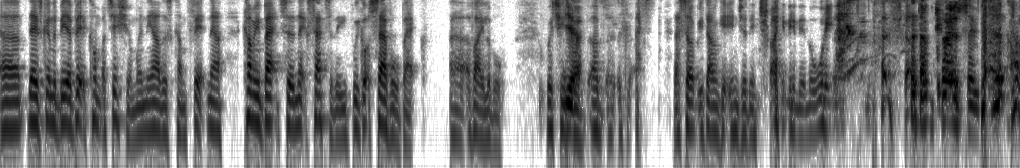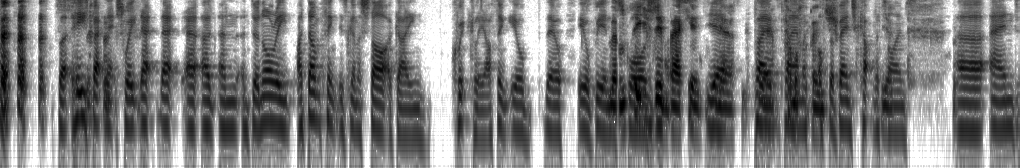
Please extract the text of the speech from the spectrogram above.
Uh, there's going to be a bit of competition when the others come fit. Now, coming back to next Saturday, we've got Saville back uh, available, which is Yeah. let's, let's hope he don't get injured in training in the week. but, uh, don't curse him. but he's back next week. That that uh, and, and De Norre, I don't think is going to start again quickly. I think he'll they'll he'll be in the squad. ease him back in. Yeah, Yeah, play, yeah, play him off the off the bench. bench a couple of Yeah. times. Uh, and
